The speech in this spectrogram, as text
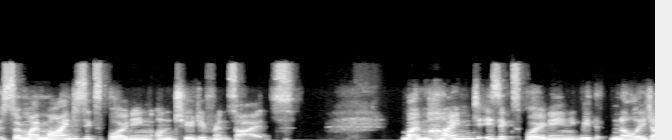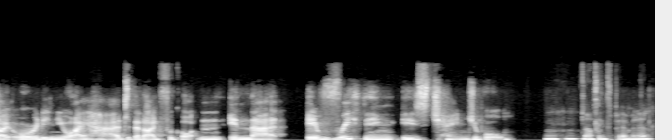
so my mind is exploding on two different sides my mind is exploding with knowledge I already knew I had that I'd forgotten, in that everything is changeable. Mm-hmm. Nothing's permanent.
